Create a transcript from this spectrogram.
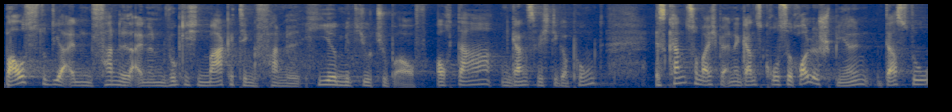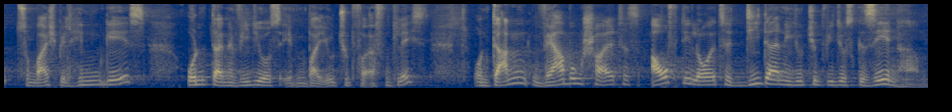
baust du dir einen Funnel, einen wirklichen Marketing-Funnel hier mit YouTube auf. Auch da ein ganz wichtiger Punkt. Es kann zum Beispiel eine ganz große Rolle spielen, dass du zum Beispiel hingehst und deine Videos eben bei YouTube veröffentlichst und dann Werbung schaltest auf die Leute, die deine YouTube-Videos gesehen haben.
